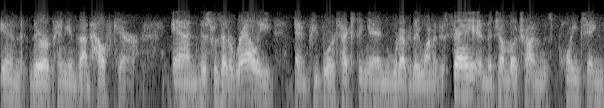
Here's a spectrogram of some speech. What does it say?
in their opinions on healthcare. And this was at a rally, and people were texting in whatever they wanted to say, and the Jumbotron was pointing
